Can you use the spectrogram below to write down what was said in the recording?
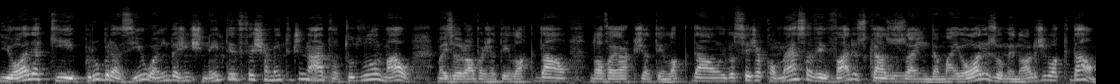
E olha que para o Brasil ainda a gente nem teve fechamento de nada, tá tudo normal. Mas a Europa já tem lockdown, Nova York já tem lockdown, e você já começa a ver vários casos ainda maiores ou menores de lockdown.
